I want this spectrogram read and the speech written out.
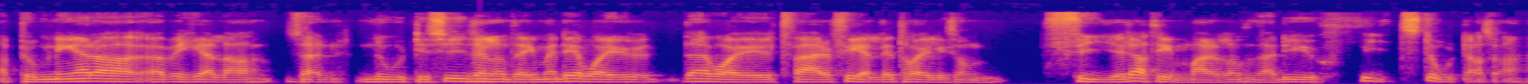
att promenera över hela så här, nord till syd eller någonting, men det var ju, där var ju tvärfel, det tar ju liksom fyra timmar eller något sånt där, det är ju skitstort alltså.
